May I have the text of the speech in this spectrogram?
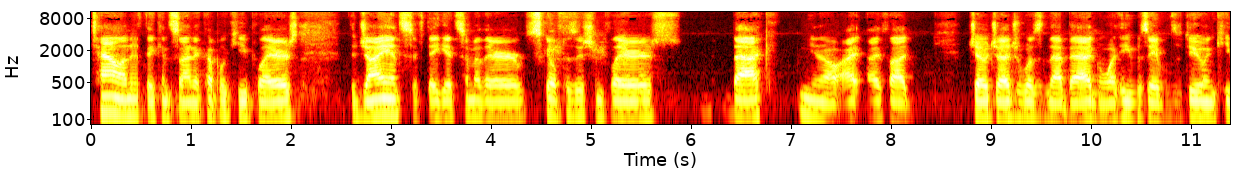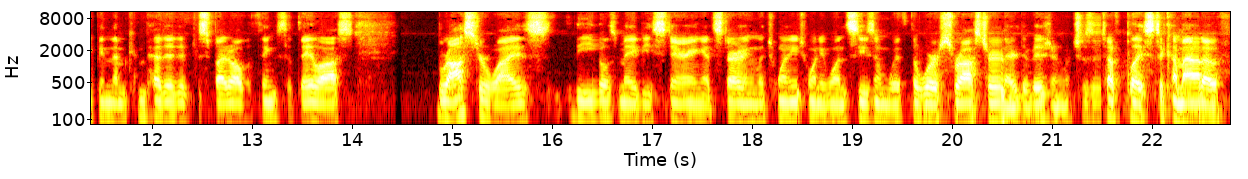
talent if they can sign a couple key players. The Giants, if they get some of their skill position players back, you know, I, I thought Joe Judge wasn't that bad and what he was able to do in keeping them competitive despite all the things that they lost. Roster wise, the Eagles may be staring at starting the 2021 season with the worst roster in their division, which is a tough place to come out of.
